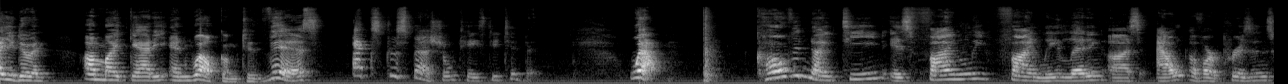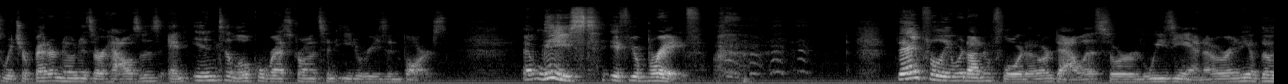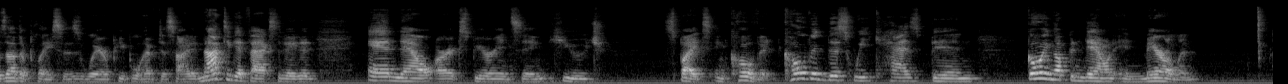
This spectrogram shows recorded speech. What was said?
How you doing? I'm Mike Gaddy, and welcome to this extra special Tasty Tidbit. Well, COVID-19 is finally, finally letting us out of our prisons, which are better known as our houses, and into local restaurants and eateries and bars. At least if you're brave. Thankfully, we're not in Florida or Dallas or Louisiana or any of those other places where people have decided not to get vaccinated and now are experiencing huge spikes in COVID. COVID this week has been going up and down in Maryland.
